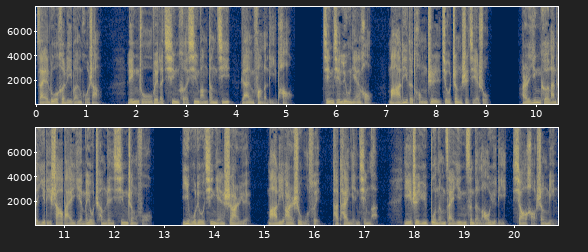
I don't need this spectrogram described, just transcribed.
在洛赫利文湖上，领主为了庆贺新王登基，燃放了礼炮。仅仅六年后，玛丽的统治就正式结束，而英格兰的伊丽莎白也没有承认新政府。一五六七年十二月。玛丽二十五岁，她太年轻了，以至于不能在阴森的牢狱里消耗生命。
